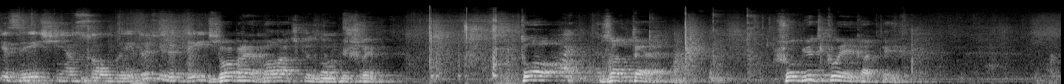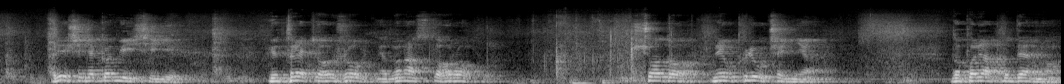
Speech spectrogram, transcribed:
фізичні особи, ідуть юридичні. Добре, балачки знову пішли. Хто за те, щоб відкликати рішення комісії від 3 жовтня 2012 року щодо невключення до порядку денного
